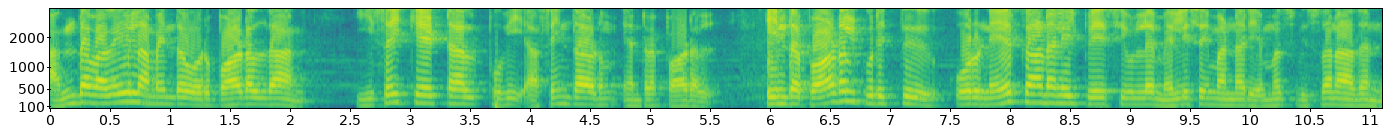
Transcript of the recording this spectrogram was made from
அந்த வகையில் அமைந்த ஒரு பாடல்தான் இசை கேட்டால் புவி அசைந்தாடும் என்ற பாடல். இந்த பாடல் குறித்து ஒரு நேர்காணலில் பேசியுள்ள மெல்லிசை மன்னர் எம். எஸ். விஸ்வநாதன்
